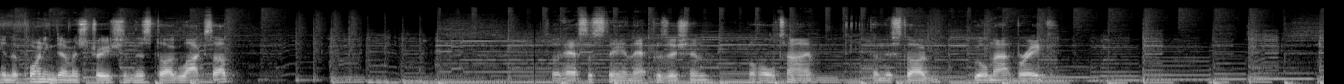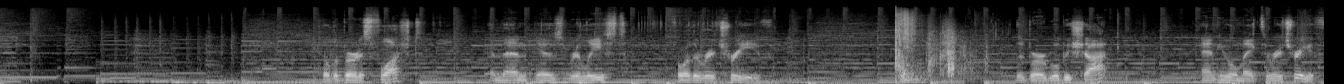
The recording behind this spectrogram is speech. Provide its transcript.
In the pointing demonstration, this dog locks up. So it has to stay in that position the whole time. Then this dog will not break. Till the bird is flushed and then is released for the retrieve. The bird will be shot and he will make the retrieve.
